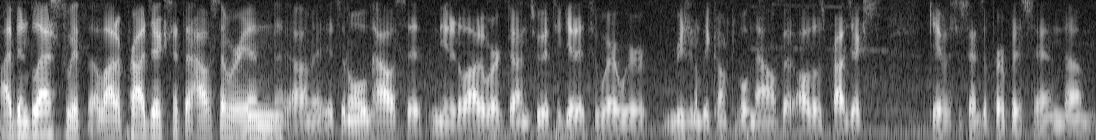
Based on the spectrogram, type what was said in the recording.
I've been blessed with a lot of projects at the house that we're in. Um, it's an old house that needed a lot of work done to it to get it to where we're reasonably comfortable now. But all those projects gave us a sense of purpose and um,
